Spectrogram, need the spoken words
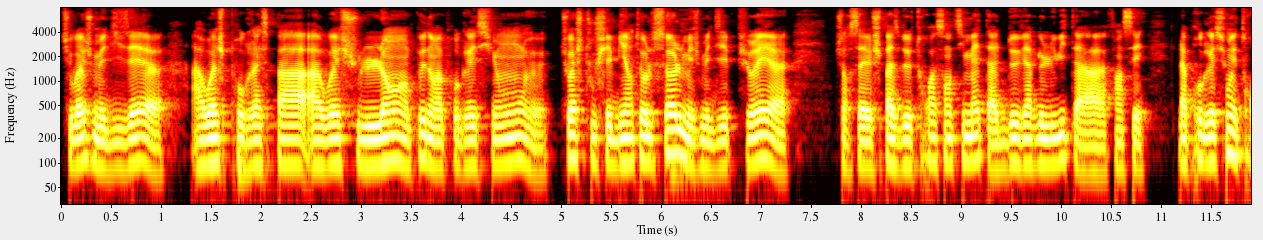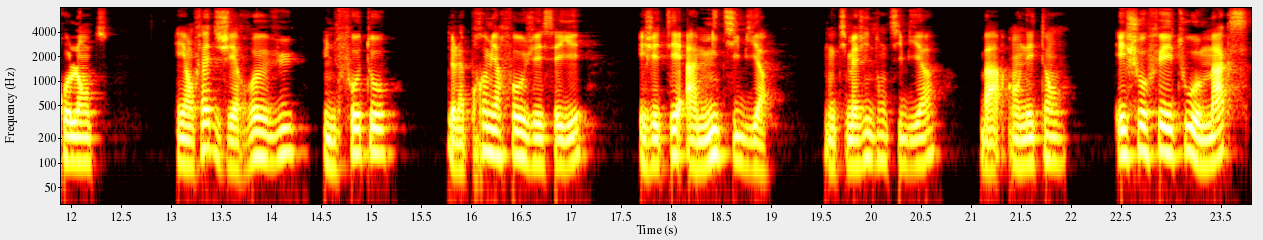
Tu vois, je me disais, heu: «Ah ouais, je progresse pas. Ah ouais, je suis lent un peu dans ma progression», heu, tu vois, je touchais bientôt le sol, mais je me disais: «Purée, genre je passe de 3 centimètres à 2,8 à enfin c'est la progression est trop lente» et en fait, j'ai revu une photo de la première fois où j'ai essayé et j'étais à mi-tibia. Donc tu imagines ton tibia, bah, en étant échauffé et tout au max,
